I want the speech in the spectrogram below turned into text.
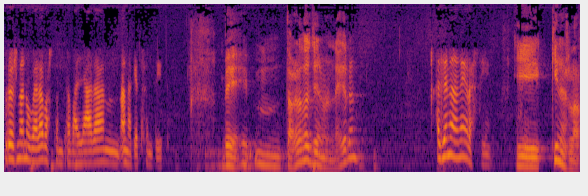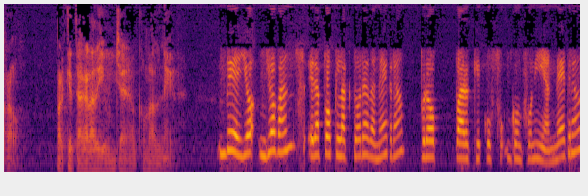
però és una novel·la bastant treballada en, en aquest sentit. Bé, mm, t'agrada el gènere negre? El gènere negre, sí. I quina és la raó perquè t'agradi un gènere com el negre? Bé, jo, jo abans era poc lectora de negre, però perquè confonien negre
